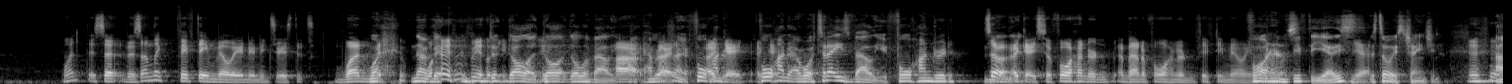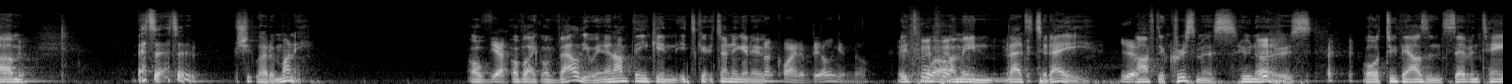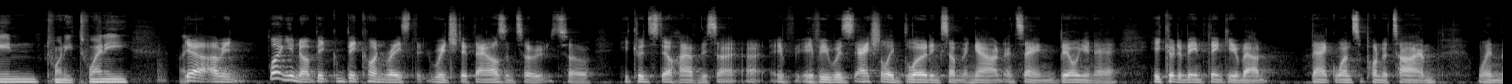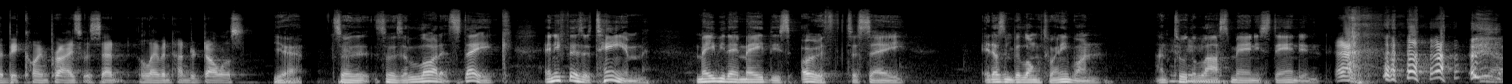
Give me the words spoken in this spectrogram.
What? There's, a, there's only 15 million in existence. One, What? No, one but d- dollar, dollar, dollar value. Ah, How much? right. No, 400. Okay, okay. 400 well, today's value, 400 So million. okay, so 400, about a 450 million. 450. Yeah, this is, Yeah. it's always changing. Um, that's a, that's a shitload of money. Of, Yeah. of like of value, and I'm thinking it's it's only going to Not quite a billion though. It's well, I mean, that's today. Yeah. After Christmas, who knows? or 2017, 2020. Like, yeah, I mean, well, you know, Bitcoin reached reached a thousand, so so he could still have this. Uh, uh, if if he was actually blurting something out and saying billionaire, he could have been thinking about back once upon a time when the Bitcoin price was at eleven hundred dollars. Yeah. So, so there's a lot at stake. And if there's a team, maybe they made this oath to say it doesn't belong to anyone until the last man is standing.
